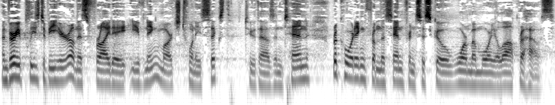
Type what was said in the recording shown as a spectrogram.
I'm very pleased to be here on this Friday evening, March 26th, 2010, recording from the San Francisco War Memorial Opera House.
